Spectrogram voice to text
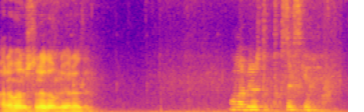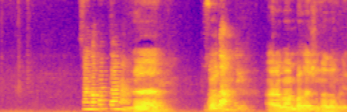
Arabanın üstüne damlıyor herhalde. Olabilir tık tık ses geliyor. Sen kapat da anam. He. Su Bak. damlıyor. Arabanın bagajına damlıyor.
